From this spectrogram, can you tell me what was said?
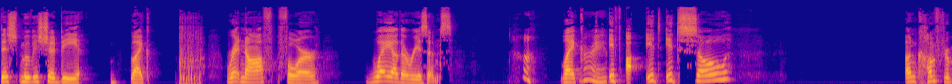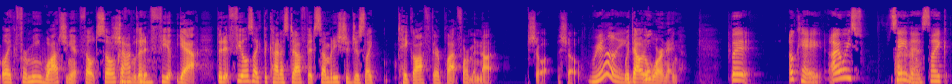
This movie should be like written off for way other reasons. Huh. Like right. if uh, it it's so uncomfortable like for me watching it felt so uncomfortable that it feel yeah that it feels like the kind of stuff that somebody should just like take off their platform and not show up show Really? without a warning. But okay, I always say know. this like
